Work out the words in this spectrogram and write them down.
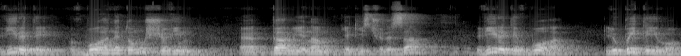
вірити в Бога не тому, що Він е, дарує нам якісь чудеса, вірити в Бога, любити Його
